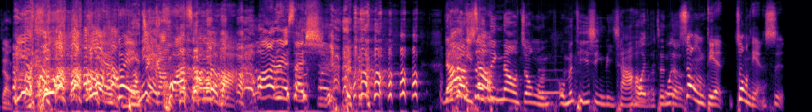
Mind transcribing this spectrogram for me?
这样，你也 对，你也我这刚夸张了吧？我二月三十，然后你设定闹钟，我们我们提醒理查好我了，真的。重点重点是。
